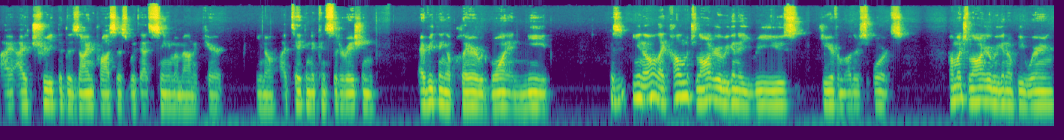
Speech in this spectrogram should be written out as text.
I, I treat the design process with that same amount of care, you know, I take into consideration everything a player would want and need, because you know, like how much longer are we gonna reuse gear from other sports? How much longer are we gonna be wearing?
